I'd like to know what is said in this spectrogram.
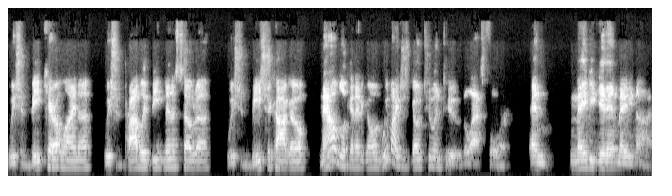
We should beat Carolina. We should probably beat Minnesota. We should beat Chicago. Now I'm looking at it going, we might just go two and two the last four and maybe get in, maybe not.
